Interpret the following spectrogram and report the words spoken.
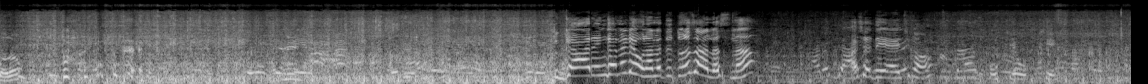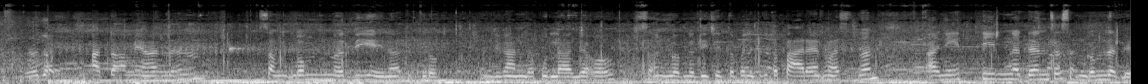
बरं तू गारेंगाने ठेवून आला तिथूनच आलास ना? अच्छा द्यायची का? Okay okay. आता आम्ही आलं संगम नदी आहे ना तिकडं. म्हणजे गाणगापूरला आल्यावर संगम नदीचे तर पण तिथं पारायण वाचन आणि तीन नद्यांचा संगम झाले.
